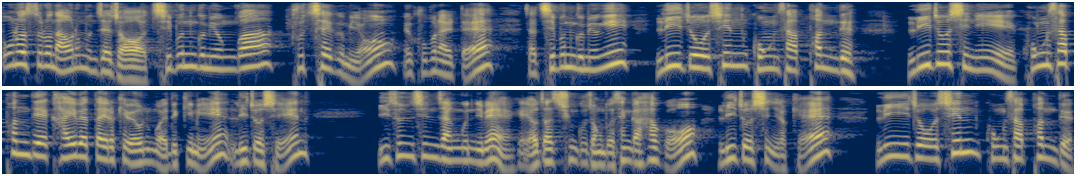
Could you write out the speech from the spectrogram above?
보너스로 나오는 문제죠. 지분금융과 부채금융. 구분할 때. 자, 지분금융이 리조신 공사펀드. 리조신이 공사펀드에 가입했다 이렇게 외우는 거예요. 느낌이. 리조신. 이순신 장군님의 여자친구 정도 생각하고 리조신 이렇게. 리조신 공사펀드.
